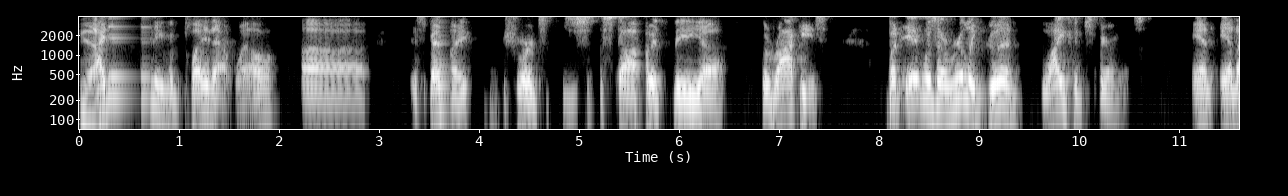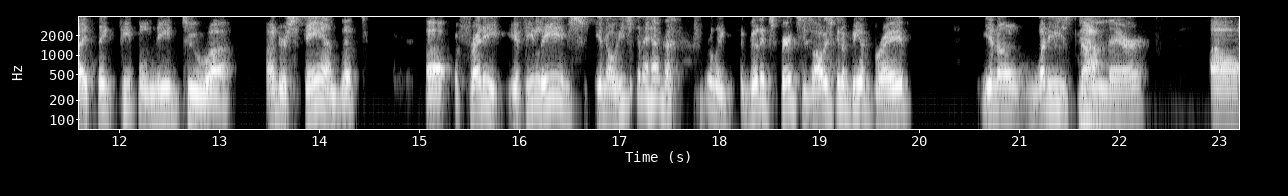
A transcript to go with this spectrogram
yeah. I didn't even play that well, uh, especially short stop with the uh, the Rockies. But it was a really good life experience, and and I think people need to uh, understand that uh, Freddie, if he leaves, you know, he's going to have a really good experience. He's always going to be a brave. You know what he's done yeah. there. Uh,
